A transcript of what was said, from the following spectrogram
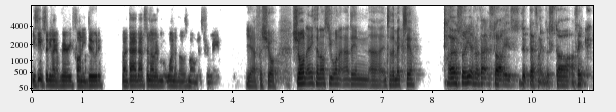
he seems to be like a very funny dude. But that that's another one of those moments for me. Yeah, for sure. Shaun, anything else you want to add in uh, into the mix here? Uh, so yeah, no, that start is definitely the start. I think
